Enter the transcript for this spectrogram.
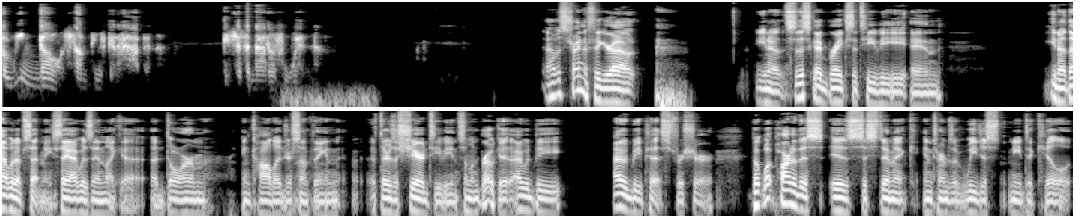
So we know something's going to happen. It's just a matter of when. I was trying to figure out, you know, so this guy breaks a TV and, you know, that would upset me. Say I was in like a, a dorm in college or something, and if there's a shared TV and someone broke it, I would be, I would be pissed for sure. But what part of this is systemic in terms of we just need to kill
